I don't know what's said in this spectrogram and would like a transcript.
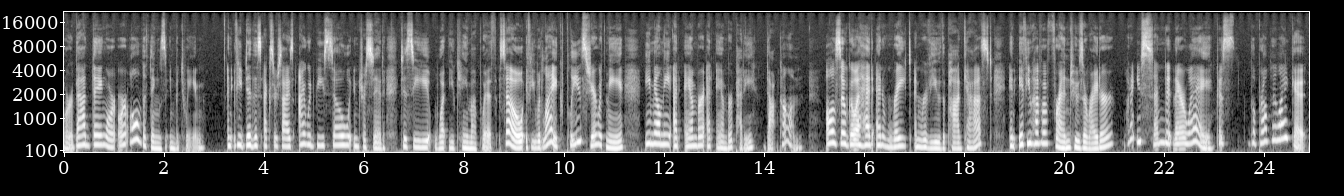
or a bad thing or, or all the things in between. And if you did this exercise, I would be so interested to see what you came up with. So if you would like, please share with me. Email me at amber at amberpetty.com. Also, go ahead and rate and review the podcast. And if you have a friend who's a writer, why don't you send it their way? Because they'll probably like it.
